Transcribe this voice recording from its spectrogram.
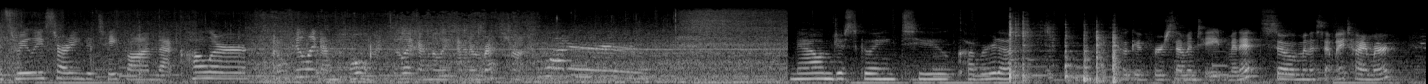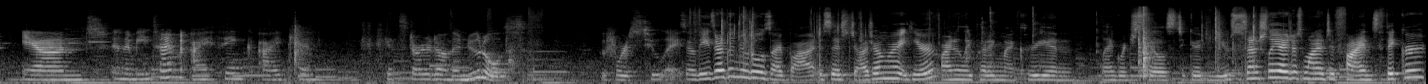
It's really starting to take on that color. I don't feel like I'm home. I feel like I'm like at a restaurant. Water! Now I'm just going to cover it up, cook it for seven to eight minutes. So I'm gonna set my timer. And in the meantime, I think I can get started on the noodles before it's too late. So these are the noodles I bought. It says jajang right here. Finally putting my Korean language skills to good use. Essentially, I just wanted to find thicker,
